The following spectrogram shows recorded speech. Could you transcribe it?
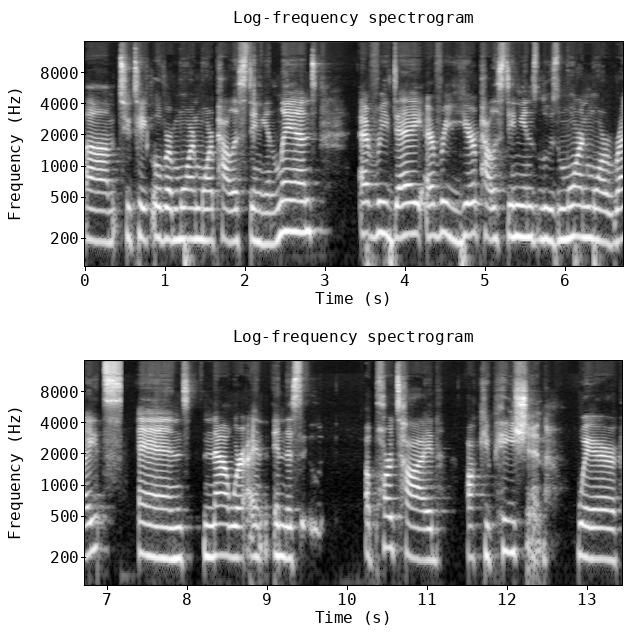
um, to take over more and more Palestinian land. Every day, every year, Palestinians lose more and more rights. And now we're in, in this apartheid occupation where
